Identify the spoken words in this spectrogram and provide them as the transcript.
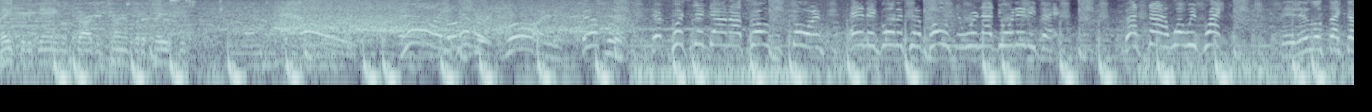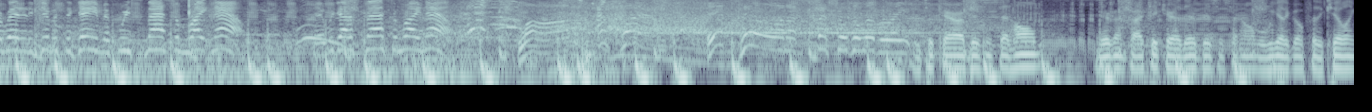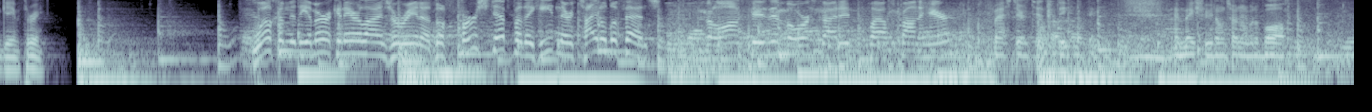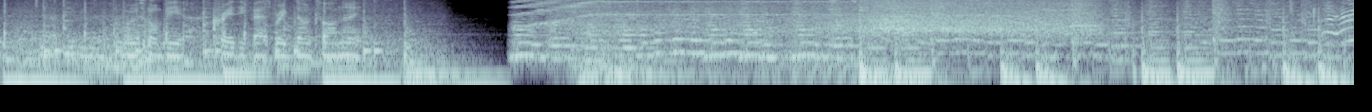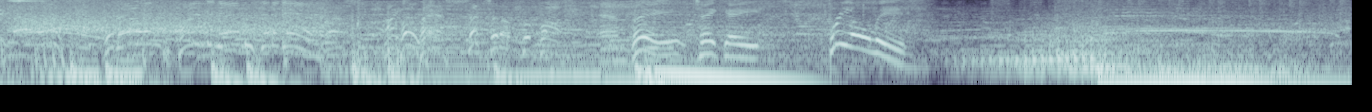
Pace of the game is starting to turn for the Pacers. Roy Hibbert. Roy Hibbert. They're pushing it down our throats and scoring, and they're going into the post, and we're not doing anything. That's not what we practice. Hey, they look like they're ready to give us a game if we smash them right now. Okay, we got to smash them right now. Lob and slam. It's Hill on a special delivery. We took care of our business at home. They're going to try to take care of their business at home, but we got to go for the kill in game three. Welcome to the American Airlines Arena, the first step for the Heat in their title defense. It's been a long season, but we're excited. Playoffs are finally here. Match their intensity and make sure you don't turn over the ball. Or it's going to be a crazy fast break dunks all night. For Bob. And they take a 3-0 lead.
